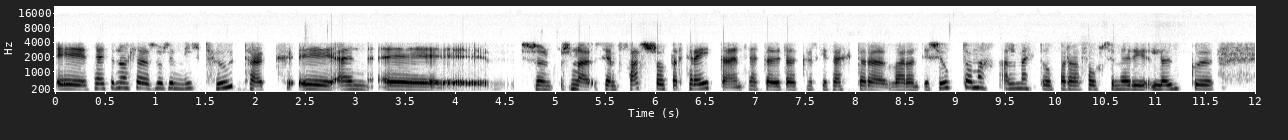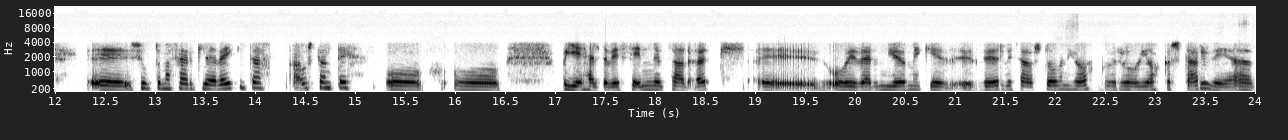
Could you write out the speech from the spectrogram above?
E, þetta er náttúrulega svo sem nýtt hugtak e, en e, svona, sem farsóttar þreita en þetta er kannski þekktara varandi sjúkdóma almennt og bara fólk sem er í laungu e, sjúkdómaferðli eða veikinda ástandi og, og, og ég held að við finnum það öll uh, og við verðum mjög mikið vör við það á stofan hjá okkur og í okkar starfi að,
